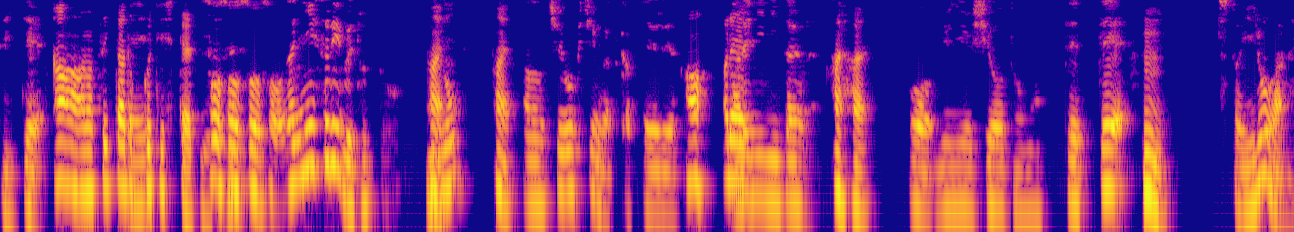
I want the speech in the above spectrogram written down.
ていて、ああ、あの、ツイッターで告知したやつです、ね。そうそうそうそう。でニースリーブちょっと、はい布はい。あの、中国チームが使っているやつ。あ、ああれ、れに似たようなやつはいはい。を輸入しようと思ってて、うん。ちょっと色がね、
